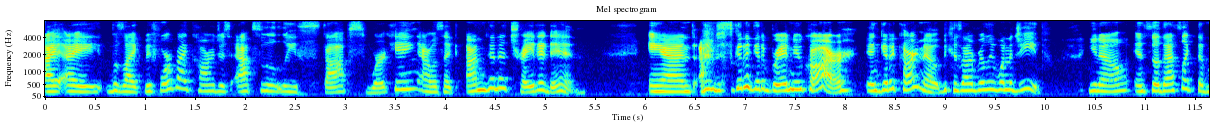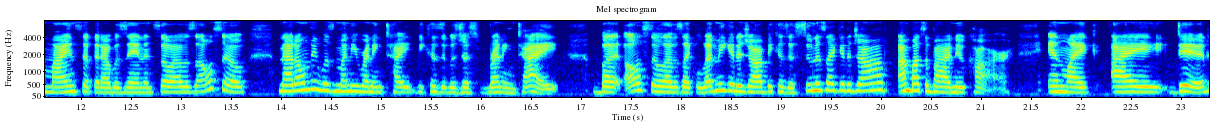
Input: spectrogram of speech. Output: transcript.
i i was like before my car just absolutely stops working i was like i'm gonna trade it in. And i'm just gonna get a brand new car and get a car note because i really want a jeep you know? And so that's like the mindset that i was in. And so i was also not only was money running tight because it was just running tight but also i was like let me get a job because as soon as i get a job i'm about to buy a new car. And like i did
